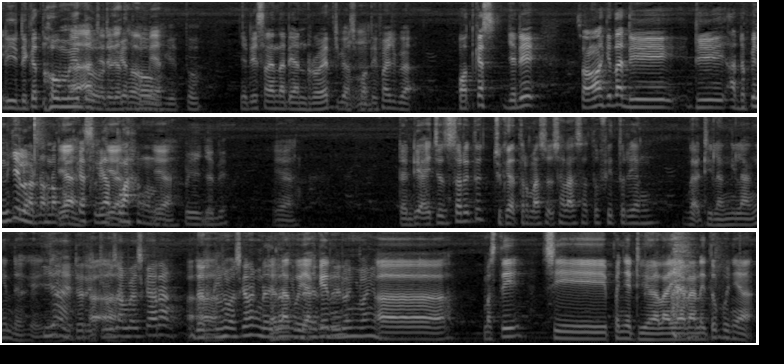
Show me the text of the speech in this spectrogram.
di deket home itu Ah, di deket home, ya. gitu. Jadi selain tadi Android juga Spotify juga podcast. Jadi soalnya kita di di adepin iki loh ono Iya, podcast lihatlah iya, ngono. iya. Jadi Ya. Dan di iTunes Store itu juga termasuk salah satu fitur yang nggak dilang-ilangin dah kayaknya. iya dari dulu sampai sekarang dari dulu sampai sekarang Dan dari aku yakin eh, mesti si penyedia layanan itu punya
